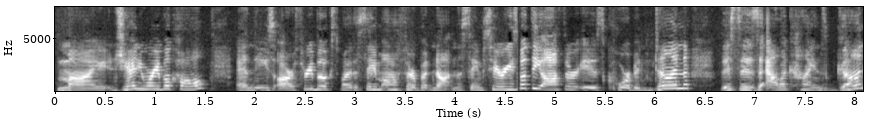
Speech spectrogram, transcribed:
my January book haul, and these are three books by the same author, but not in the same series. But the author is Corbin Dunn. This is Alakine's Gun.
